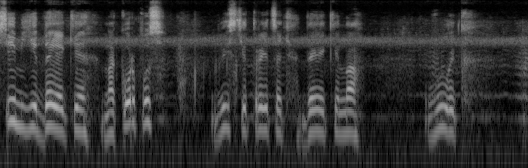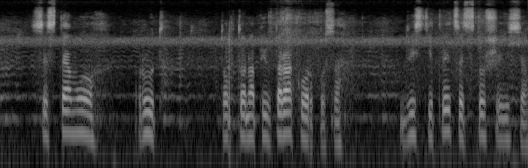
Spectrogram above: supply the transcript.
Сім'ї деякі на корпус 230, деякі на вулик систему рут, тобто на півтора корпуса 230-160.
